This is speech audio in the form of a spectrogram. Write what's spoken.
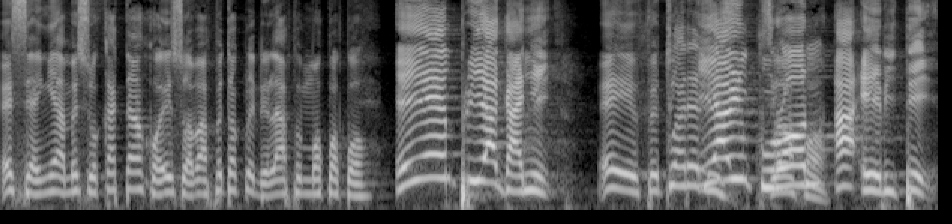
esia nye ame siwo katã xɔ yesu abe aƒetɔ kple ɖela ƒe mɔkpɔkpɔ Et il y a un prix à gagner. Il y a une couronne à hériter.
